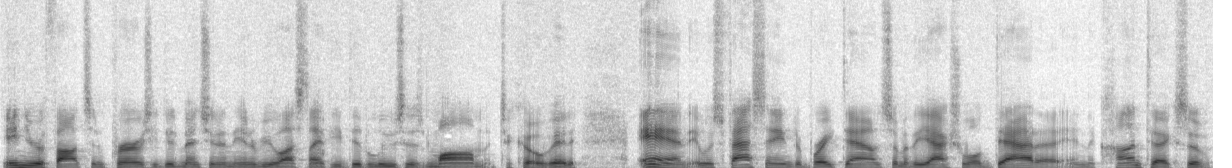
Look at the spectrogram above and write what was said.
in your thoughts and prayers. He did mention in the interview last night he did lose his mom to COVID. And it was fascinating to break down some of the actual data in the context of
